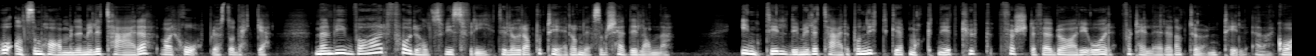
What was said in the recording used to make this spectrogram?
og alt som har med det militære var håpløst å dekke. Men vi var forholdsvis fri til å rapportere om det som skjedde i landet. Inntil de militære på nytt grep makten i et kupp 1. februar i år, forteller redaktøren til NRK.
